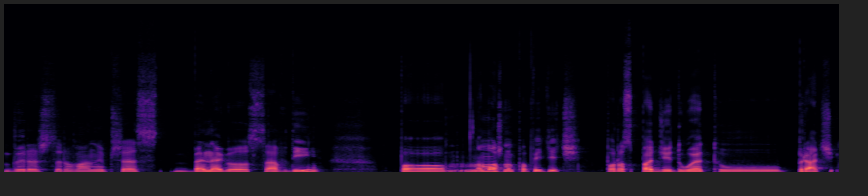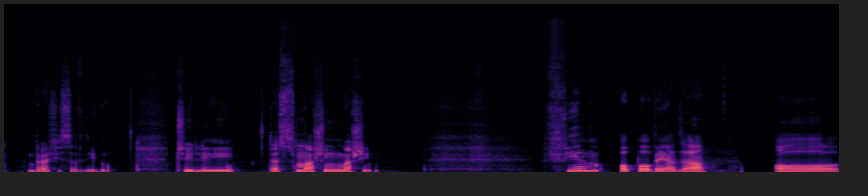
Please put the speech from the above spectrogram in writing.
wyreżyserowany przez Benego Savdi po, no można powiedzieć, po rozpadzie duetu braci, braci Savdiego, czyli The Smashing Machine. Film opowiada o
